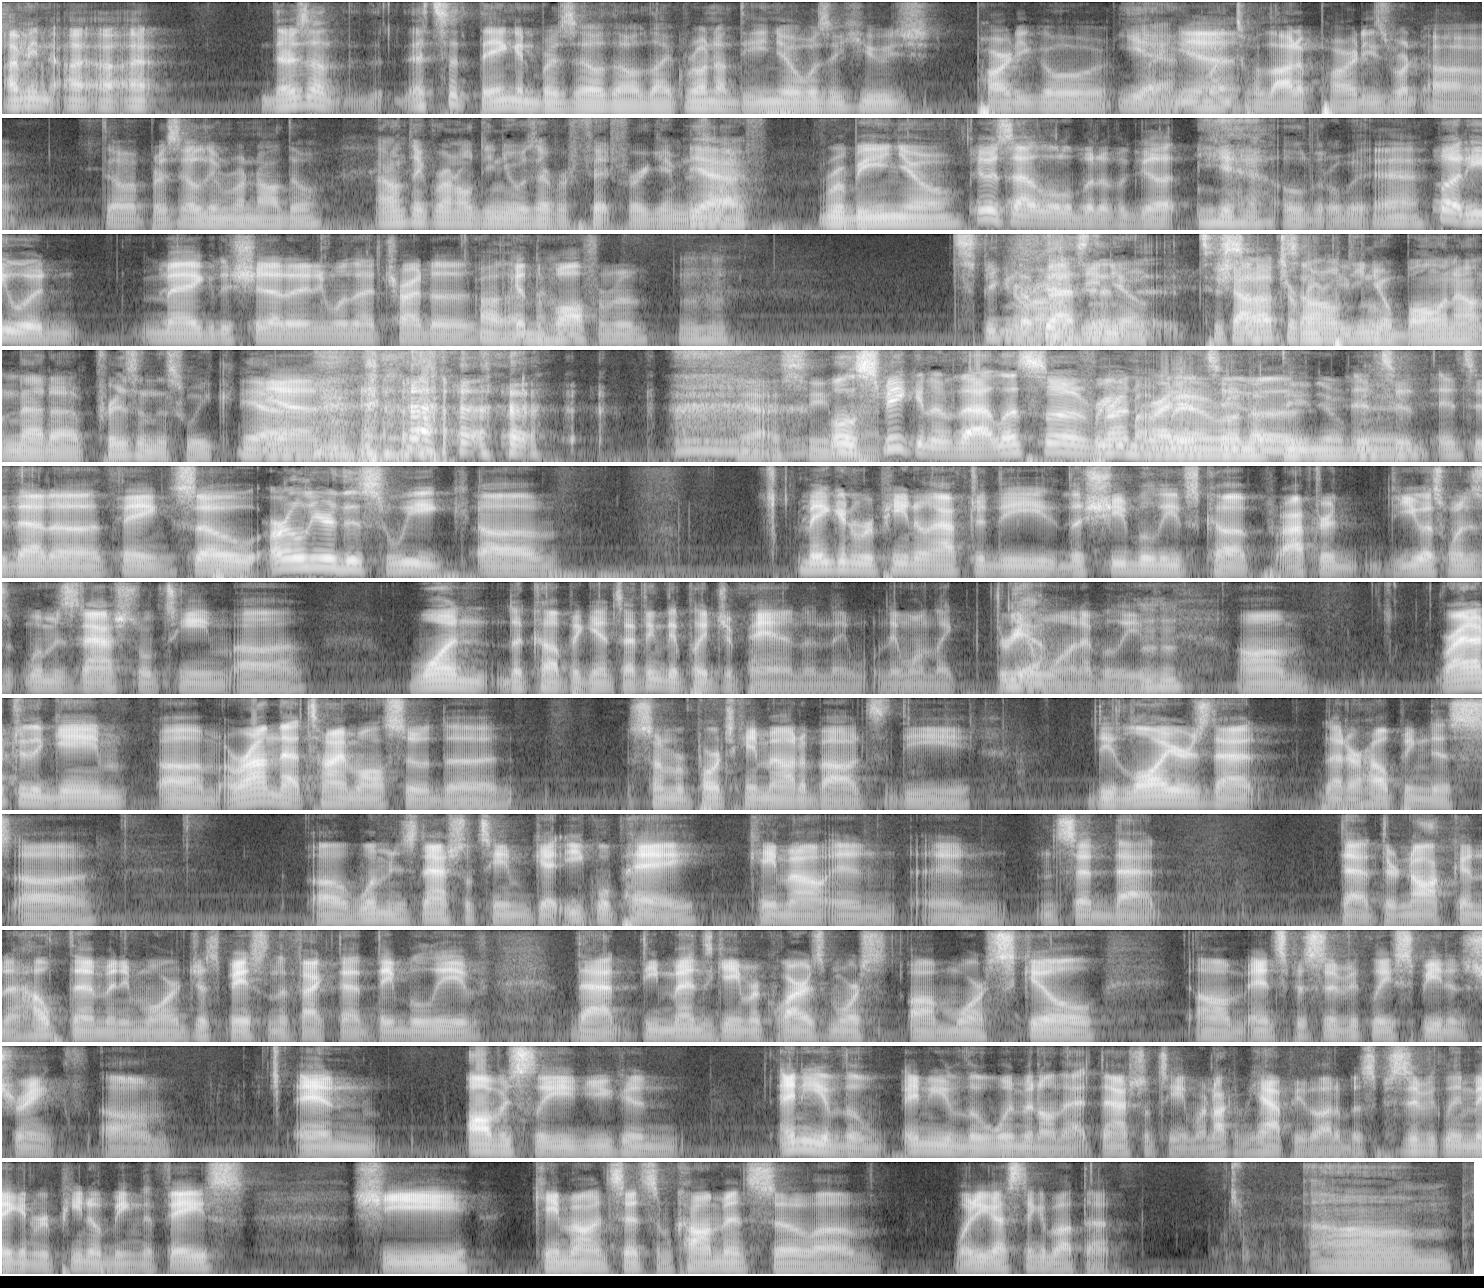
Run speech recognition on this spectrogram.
I mean, I, I, I, there's a that's a thing in Brazil though. Like Ronaldinho was a huge party goer. Yeah. Like, he Yeah. went to a lot of parties. Ron- Uh, the Brazilian Ronaldo. I don't think Ronaldinho was ever fit for a game in his Yeah. life. Robinho. He was that little bit of a gut, Yeah, a little bit. Yeah. but he would meg the shit out of anyone that tried to Oh, that get the ball from him. hmm Speaking The of best Ronaldinho, to shout some- out to some Ronaldinho people. balling out in that uh, prison this week. Yeah. Yeah. Yeah. I see. well, that. speaking of that, let's uh, run right man into, uh, Ronaldinho, man. into into that uh, thing. So earlier this week, um, Megan Rapinoe, after the the She Believes Cup, after the U.S. women's, women's national team uh, won the cup against, I think they played Japan and they they won like three Yeah. to one, I believe. Um, right after the game, um, around that time, also the some reports came out about the the lawyers that that are helping this uh, uh, women's national team get equal pay came out and, and, and said that that they're not going to help them anymore just based on the fact that they believe that the men's game requires more uh, more skill um, and specifically speed and strength. Um, and obviously you can any of the any of the women on that national team are not going to be happy about it but specifically Megan Rapinoe being the face she came out and said some comments so um, what do you guys think about that Um,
